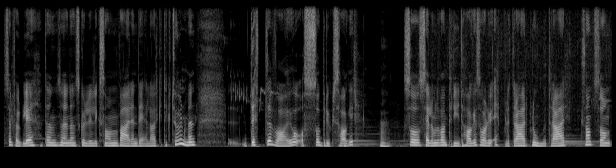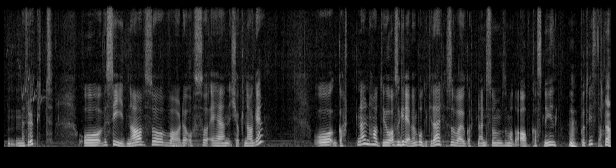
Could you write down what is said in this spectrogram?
selvfølgelig. Den, den skulle liksom være en del av arkitekturen. Men dette var jo også brukshager. Så selv om det var en prydhage, så var det jo epletrær, plommetrær, ikke sant, Så med frukt. Og ved siden av så var det også en kjøkkenhage. Og gartneren hadde jo Altså greven bodde ikke der, så det var jo gartneren som, som hadde avkastningen, Mm. på et vis, da. Ja.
